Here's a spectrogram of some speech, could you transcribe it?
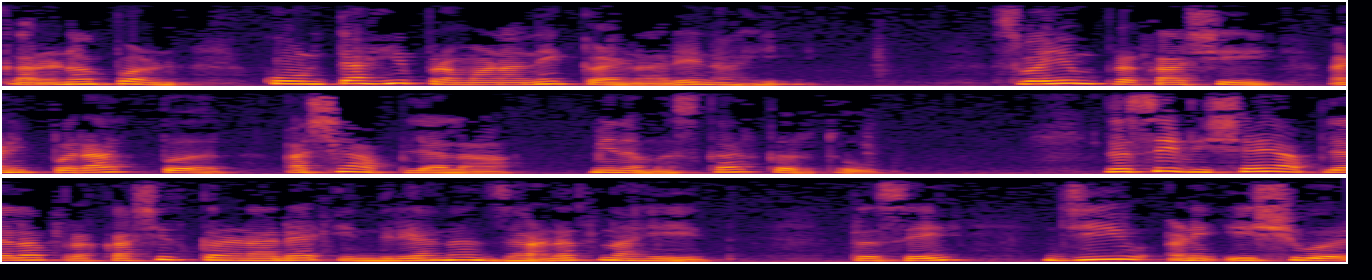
कारण आपण कोणत्याही प्रमाणाने कळणारे नाही. स्वयंप्रकाशी आणि परात्पर अशा आपल्याला मी नमस्कार करतो. जसे विषय आपल्याला प्रकाशित करणाऱ्या इंद्रियांना जाणत नाहीत तसे जीव आणि ईश्वर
